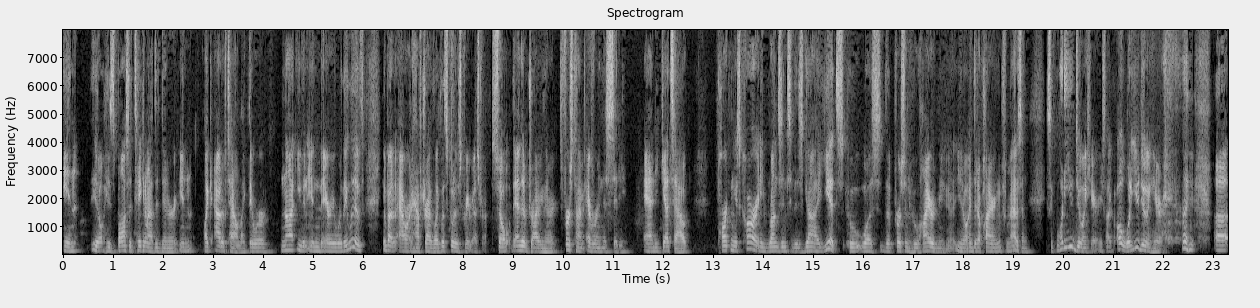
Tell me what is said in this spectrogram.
in you know his boss had taken him out to dinner in like out of town like they were not even in the area where they lived about an hour and a half drive like let's go to this great restaurant so they ended up driving there first time ever in this city and he gets out parking his car and he runs into this guy Yitz, who was the person who hired me. You know, ended up hiring from Madison. He's like, "What are you doing here?" He's like, "Oh, what are you doing here?" uh,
